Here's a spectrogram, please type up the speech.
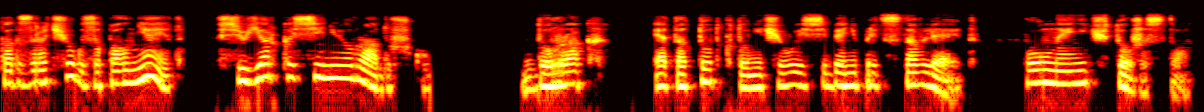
как зрачок заполняет всю ярко-синюю радужку. Дурак — это тот, кто ничего из себя не представляет, полное ничтожество.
